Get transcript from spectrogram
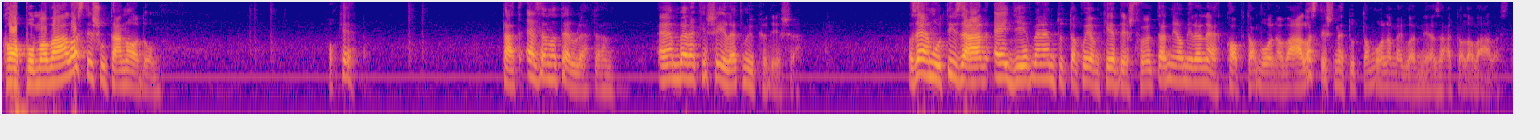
Kapom a választ és utána adom. Oké? Okay? tehát ezen a területen. Emberek és élet működése. Az elmúlt 11 évben nem tudtak olyan kérdést föltenni amire ne kaptam volna választ és ne tudtam volna megadni ezáltal a választ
